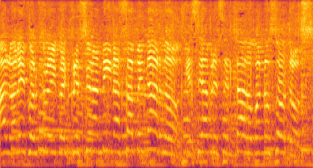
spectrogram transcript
al ballet folclórico Expresión Andina San Bernardo que se ha presentado con nosotros.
